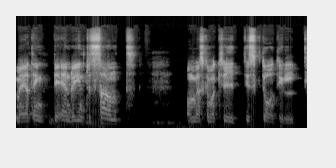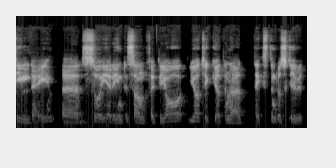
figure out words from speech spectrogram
Men jag tänkte det är ändå intressant om jag ska vara kritisk då till, till dig eh, så är det intressant för att jag, jag tycker att den här texten du har skrivit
